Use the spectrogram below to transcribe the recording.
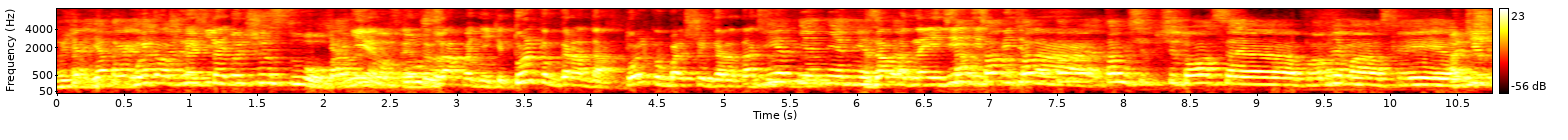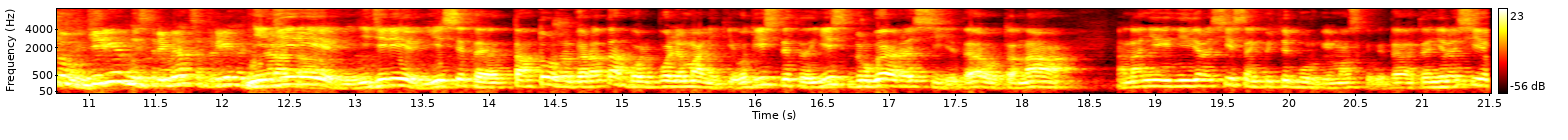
Ну, я- я так- мы я- должны Таких стать... большинство. Я- Нет, том, это что- западники. Только в городах, только в больших городах. Нет, нет, нет, нет. Западная идея Там- там- действительно... Там, там- там си- ситуация, проблема скорее... А те, кто в деревне, стремятся приехать Не в города. деревни, не деревни. Есть это, там тоже города более, более маленькие. Вот есть это, есть другая Россия, да, вот она, она не, не Россия Санкт-Петербурга и Москвы, да, это не Россия,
